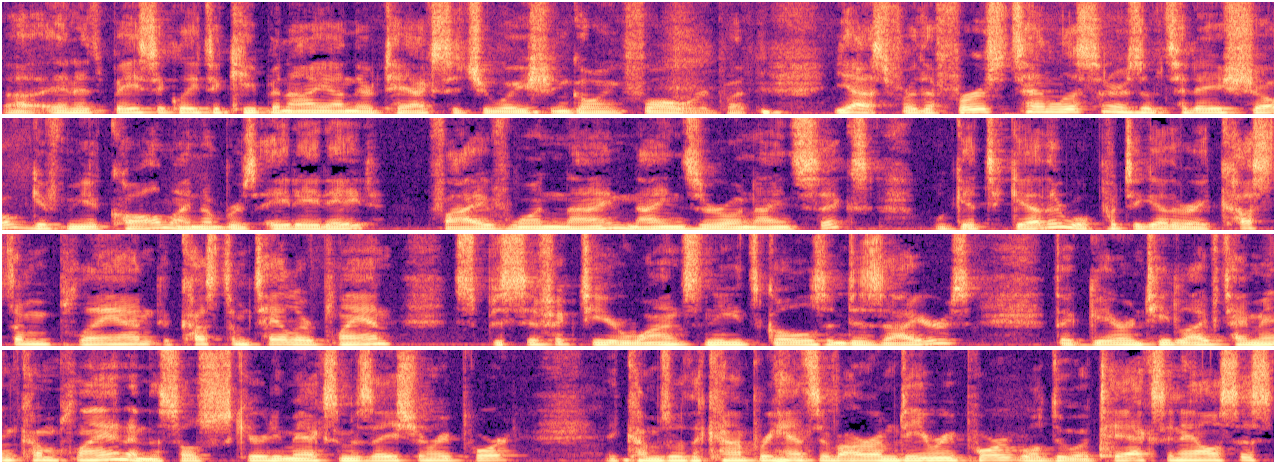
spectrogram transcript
uh, and it's basically to keep an eye on their tax situation going forward. But yes, for the first 10 listeners of today's show, give me a call. My number is 888 519 9096. We'll get together. We'll put together a custom plan, a custom tailored plan specific to your wants, needs, goals, and desires. The guaranteed lifetime income plan and the Social Security maximization report. It comes with a comprehensive RMD report. We'll do a tax analysis,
